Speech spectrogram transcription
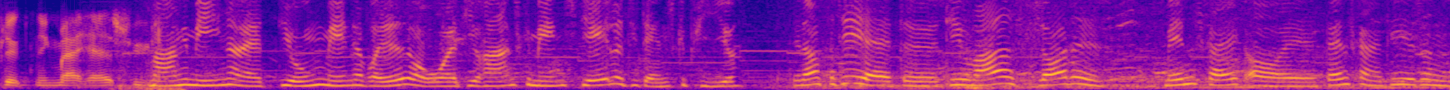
flygtning, mig her asyl. Mange mener, at de unge mænd er vrede over, at de iranske mænd stjæler de danske piger. Det er nok fordi, at øh, de er jo meget flotte mennesker, ikke? Og øh, danskerne, de er, sådan,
